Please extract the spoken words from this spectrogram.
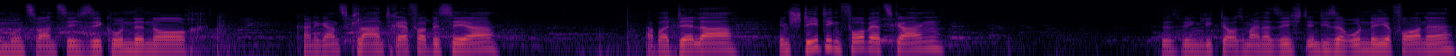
25 Sekunden noch. Keine ganz klaren Treffer bisher. Aber Della im stetigen Vorwärtsgang. Deswegen liegt er aus meiner Sicht in dieser Runde hier vorne.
